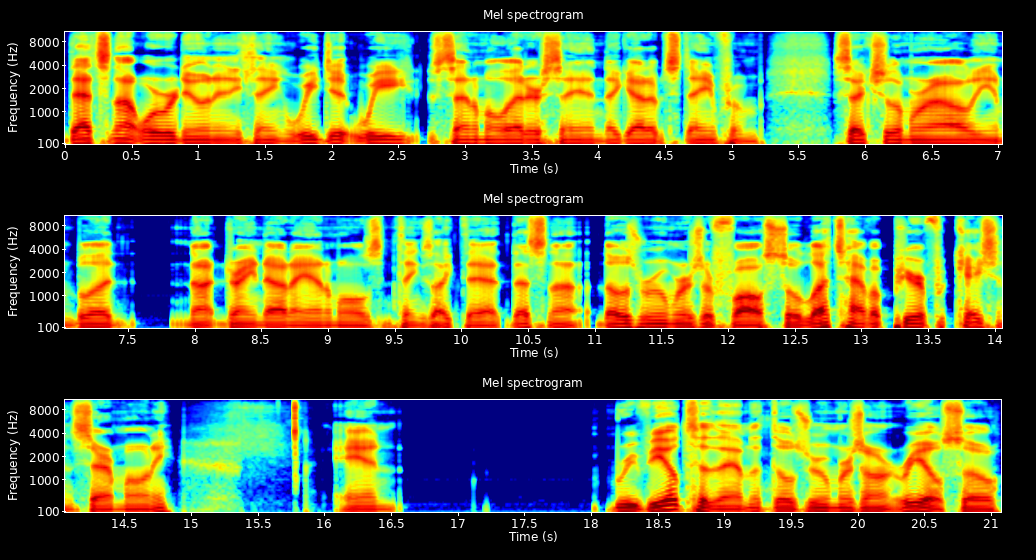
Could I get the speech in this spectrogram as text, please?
that's not where we're doing anything. We just we sent them a letter saying they got to abstain from sexual immorality and blood not drained out of animals and things like that. That's not those rumors are false. So let's have a purification ceremony and revealed to them that those rumors aren't real. So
